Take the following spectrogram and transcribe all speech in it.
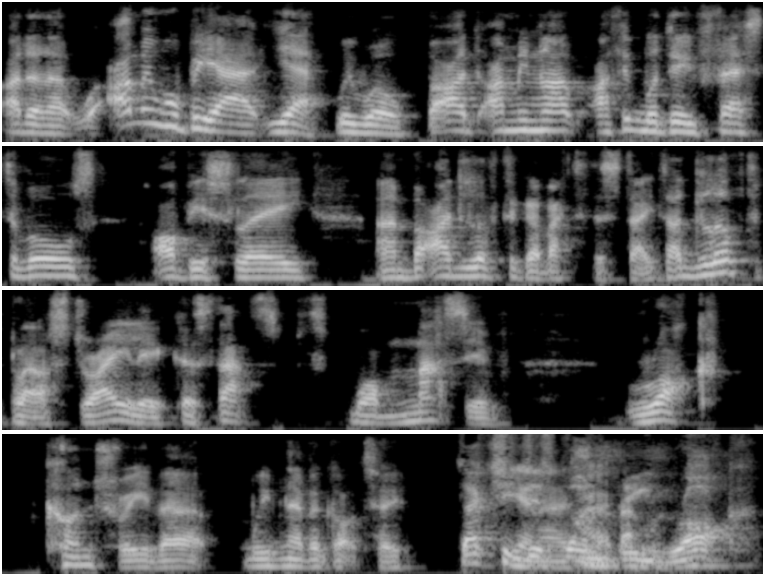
I don't know. I mean we'll be out, yeah, we will. But I, I mean like, I think we'll do festivals, obviously. Um, but I'd love to go back to the states. I'd love to play Australia because that's one massive rock country that we've never got to. It's actually You just know, one so- big rock.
